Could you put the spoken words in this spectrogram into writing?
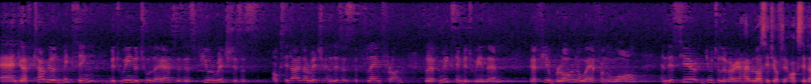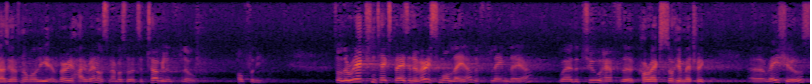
And you have turbulent mixing between the two layers. This is fuel rich, this is oxidizer rich, and this is the flame front. So you have mixing between them. You have here blowing away from the wall. And this here, due to the very high velocity of the oxidizer, you have normally a very high Reynolds number, so it's a turbulent flow, hopefully. So the reaction takes place in a very small layer, the flame layer, where the two have the correct stoichiometric uh, ratios.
